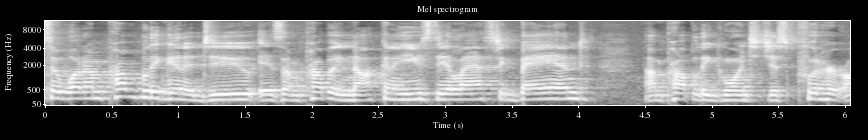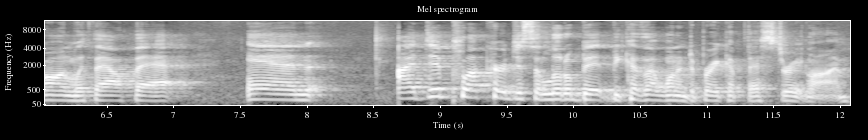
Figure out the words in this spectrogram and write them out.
So what I'm probably going to do is I'm probably not going to use the elastic band. I'm probably going to just put her on without that. And I did pluck her just a little bit because I wanted to break up that straight line.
